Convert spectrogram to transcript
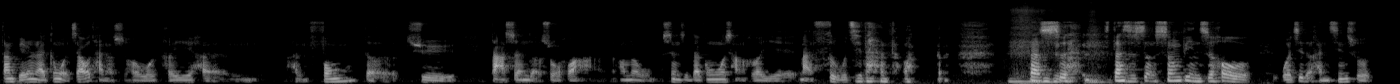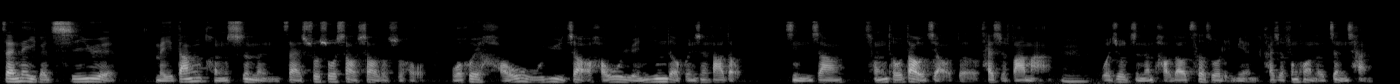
当别人来跟我交谈的时候，我可以很很疯的去大声的说话，然后呢，我甚至在公共场合也蛮肆无忌惮的。但是，但是生生病之后，我记得很清楚，在那个七月，每当同事们在说说笑笑的时候，我会毫无预兆、毫无原因的浑身发抖、紧张。从头到脚的开始发麻，嗯，我就只能跑到厕所里面开始疯狂的震颤，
